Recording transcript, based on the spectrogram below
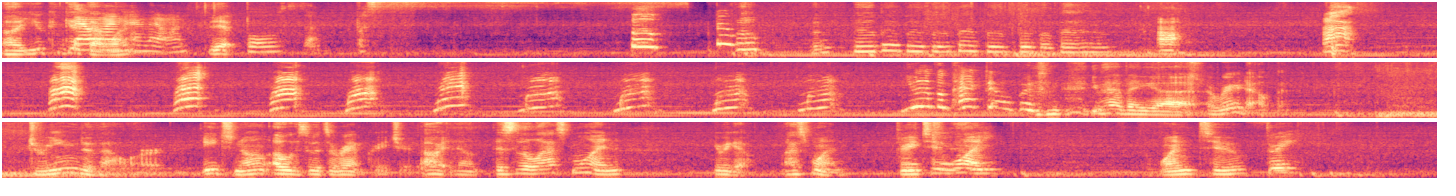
uh, you can get that, that one, one. and that one. Yep. Both of us. Boop. Boop. Boop, boop, boop, boop, boop, boop, boop, boop, boop, boop. Ah. Ah. Ah. Ah. Ah. Ah. Ah. Ah. Ah. Ah. You have a pack to open. you have a, uh, a rare to open. Dream Devourer. Each non. Oh, so it's a ramp creature. All right, now this is the last one. Here we go. Last one. Three, Three, two, two, one. One, two, three.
